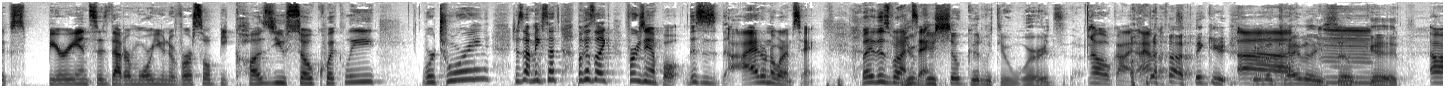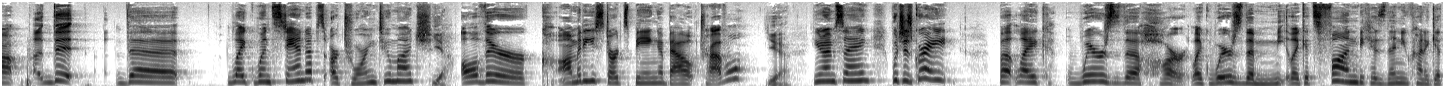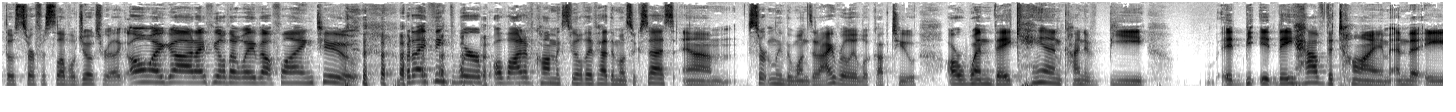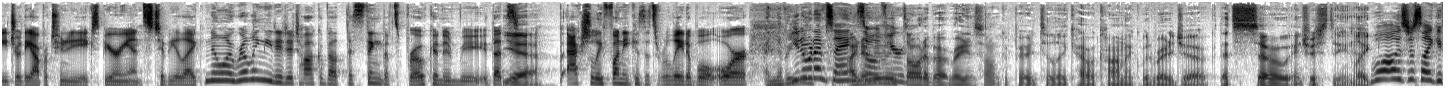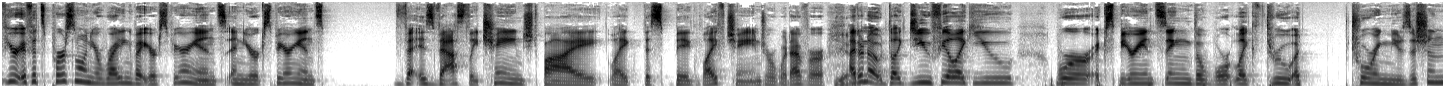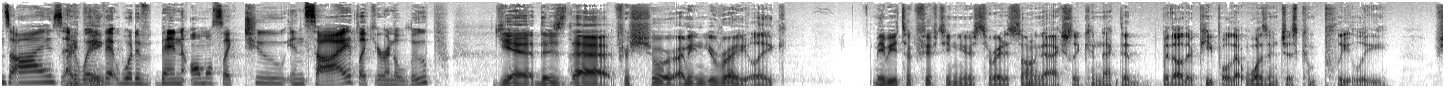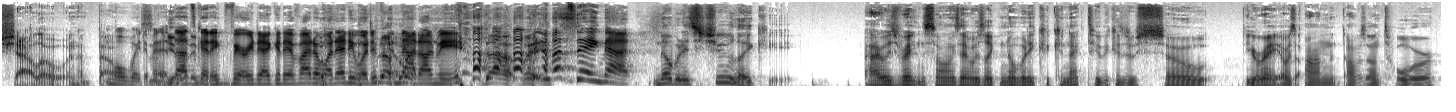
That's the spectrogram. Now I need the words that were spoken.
experiences that are more universal because you so quickly we're touring. Does that make sense? Because, like, for example, this is I don't know what I'm saying, but this is what I'm saying. you're so good with your words, though. oh God, I don't I think your, your vocabulary is so mm. good. uh, the the like when stand-ups are touring too much Yeah. all their comedy starts being about travel Yeah. you know what i'm saying which is great but like where's the heart? Like where's the meat like it's fun because then you kind of get those surface level jokes where you're like oh my god i feel that way about flying too. But i think where a lot of comics feel they've had the most success um, certainly the ones that i really look up to are when they can kind of be it, be, it they have the time and the age or the opportunity experience to be like no i really needed to talk about this thing that's broken in me that's Yeah. actually funny because it's relatable or I never you know what i'm saying I never so even you're thought about writing a song compared to like how a comic would write a joke. That's so interesting. Like, well it's just like if you're if it's personal and you're writing about your experience and your experience that is vastly changed by like this big life change or whatever Yeah. i don't know like do you feel like you were experiencing the world like through a touring musician's eyes in I a way think- that would have been almost like too inside like you're in a loop yeah, there's that for sure. I mean, you're right. Like, maybe it took 15 years to write a song that actually connected with other people that wasn't just completely shallow and about. well wait a minute that's getting mean? very negative i don't want anyone to pin that on me No, but i'm not saying that No, but it's true. Like, I was writing songs that was like nobody could connect to because it was so. You're right. I was on. I was on tour.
